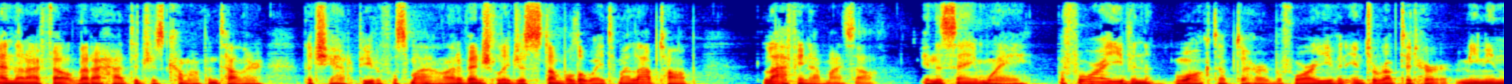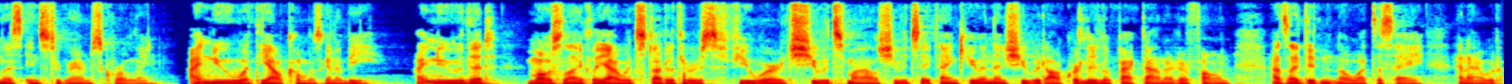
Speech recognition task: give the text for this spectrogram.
and that I felt that I had to just come up and tell her that she had a beautiful smile, and eventually just stumbled away to my laptop, laughing at myself. In the same way, before I even walked up to her, before I even interrupted her meaningless Instagram scrolling, I knew what the outcome was going to be. I knew that most likely I would stutter through a few words, she would smile, she would say thank you, and then she would awkwardly look back down at her phone as I didn't know what to say, and I would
